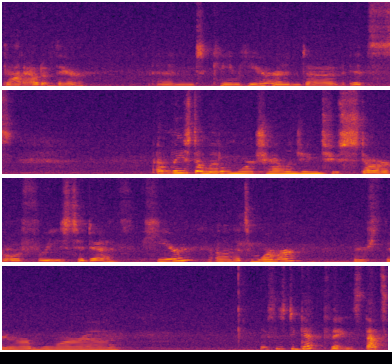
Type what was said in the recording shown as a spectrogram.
got out of there and came here, and uh, it's at least a little more challenging to starve or freeze to death here. Uh, it's warmer. There's there are more uh, places to get things. That's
